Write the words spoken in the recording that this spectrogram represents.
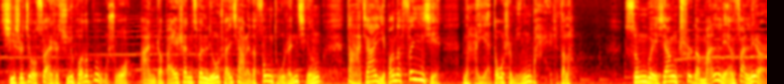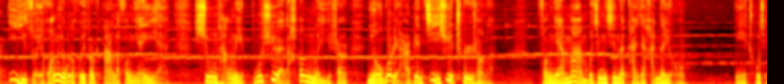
其实就算是徐婆子不说，按照白山村流传下来的风土人情，大家一帮他分析，那也都是明摆着的了。孙桂香吃得满脸饭粒儿，一嘴黄油的回头看了凤年一眼，胸膛里不屑地哼了一声，扭过脸便继续吃上了。凤年漫不经心地看向韩大勇：“你出去。”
